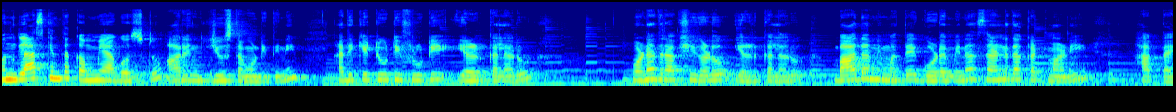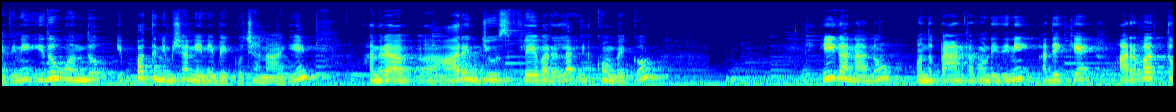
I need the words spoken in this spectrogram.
ಒಂದು ಗ್ಲಾಸ್ಗಿಂತ ಕಮ್ಮಿ ಆಗೋಷ್ಟು ಆರೆಂಜ್ ಜ್ಯೂಸ್ ತಗೊಂಡಿದ್ದೀನಿ. ಅದಕ್ಕೆ ಟೂಟಿ ಫ್ರೂಟಿ ಎರಡು ಕಲರು ಒಣ ದ್ರಾಕ್ಷಿಗಳು ಎರಡು ಕಲರು, ಬಾದಾಮಿ ಮತ್ತು ಗೋಡಂಬಿನ ಸಣ್ಣದಾಗಿ ಕಟ್ ಮಾಡಿ ಹಾಕ್ತಾಯಿದ್ದೀನಿ ಇದು ಒಂದು ಇಪ್ಪತ್ತು ನಿಮಿಷ ನೆನೆಬೇಕು ಚೆನ್ನಾಗಿ. ಅಂದರೆ ಆರೆಂಜ್ ಜ್ಯೂಸ್ ಫ್ಲೇವರ್ ಎಲ್ಲ ಇಟ್ಕೊಬೇಕು. ಈಗ ನಾನು ಒಂದು ಪ್ಯಾನ್ ತಗೊಂಡಿದ್ದೀನಿ. ಅದಕ್ಕೆ ಅರವತ್ತು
